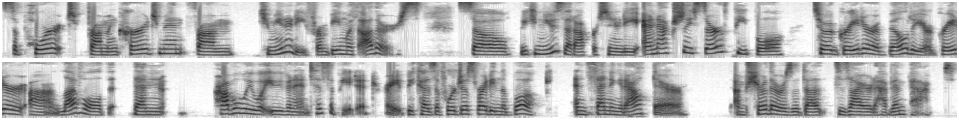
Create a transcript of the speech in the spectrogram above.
support, from encouragement, from community, from being with others. So we can use that opportunity and actually serve people to a greater ability or greater uh, level th- than probably what you even anticipated, right? Because if we're just writing the book and sending it out there, I'm sure there was a de- desire to have impact.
